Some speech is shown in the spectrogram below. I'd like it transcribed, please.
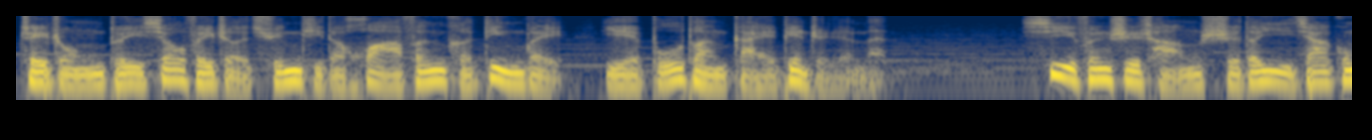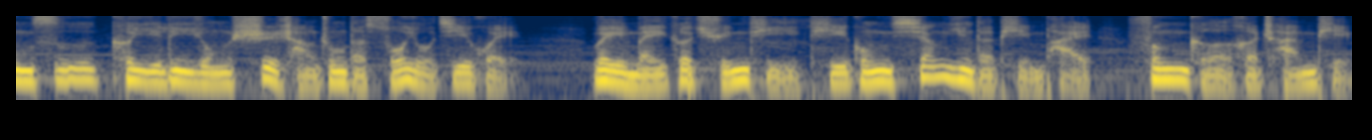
这种对消费者群体的划分和定位也不断改变着人们。细分市场使得一家公司可以利用市场中的所有机会，为每个群体提供相应的品牌风格和产品。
